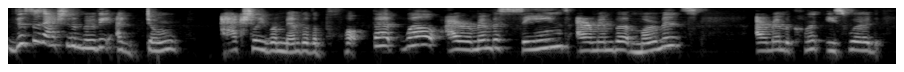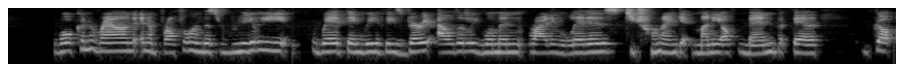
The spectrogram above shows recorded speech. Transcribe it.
this is actually the movie I don't actually remember the plot that well. I remember scenes, I remember moments. I remember Clint Eastwood walking around in a brothel and this really weird thing. We have these very elderly women writing letters to try and get money off men, but they're got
